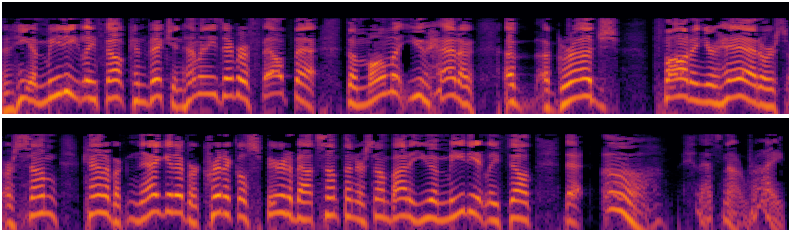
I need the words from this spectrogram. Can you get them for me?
And he immediately felt conviction. How many's ever felt that? The moment you had a, a, a grudge thought in your head or, or some kind of a negative or critical spirit about something or somebody, you immediately felt that, oh, man, that's not right.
